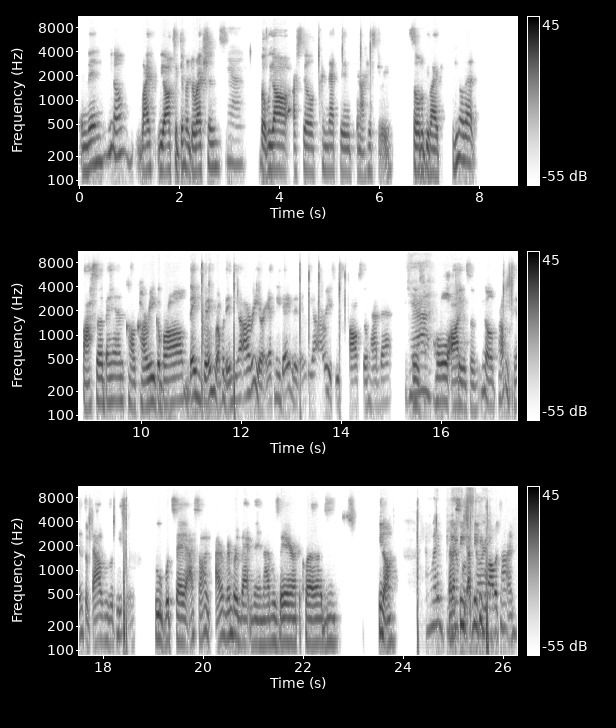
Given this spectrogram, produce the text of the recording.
And then, you know, life, we all took different directions. Yeah. But we all are still connected in our history. So it'll be like, you know, that bossa band called Khari Gabral. They, they grew up with India.Arie or Anthony David and India.Arie. So we all still have that. Yeah. There's a whole audience of, you know, probably tens of thousands of people who would say, I saw, I remember back then, I was there at the clubs, and, you know. And what a beautiful and I see, story. I meet people all the time.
